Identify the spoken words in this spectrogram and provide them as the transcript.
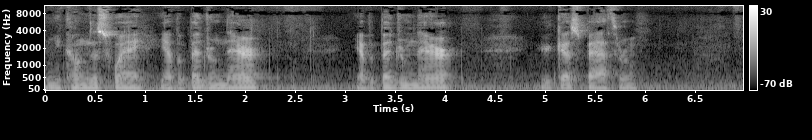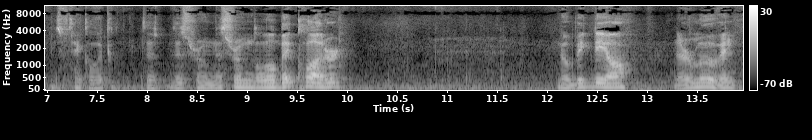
And you come this way, you have a bedroom there, you have a bedroom there, your guest bathroom. Let's take a look at this, this room. This room's a little bit cluttered. No big deal. They're moving.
